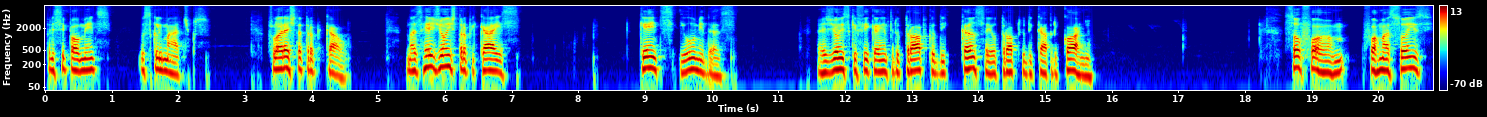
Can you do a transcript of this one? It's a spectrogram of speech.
principalmente os climáticos. Floresta tropical. Nas regiões tropicais quentes e úmidas, regiões que ficam entre o trópico de Câncer e o trópico de Capricórnio, são form formações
